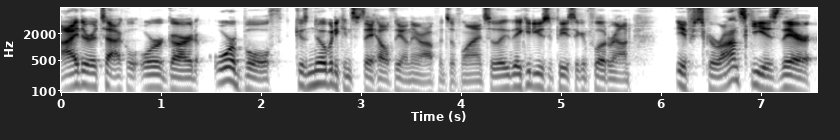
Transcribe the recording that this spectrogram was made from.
either a tackle or a guard or both because nobody can stay healthy on their offensive line. So they, they could use a piece that can float around. If Skoronski is there,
